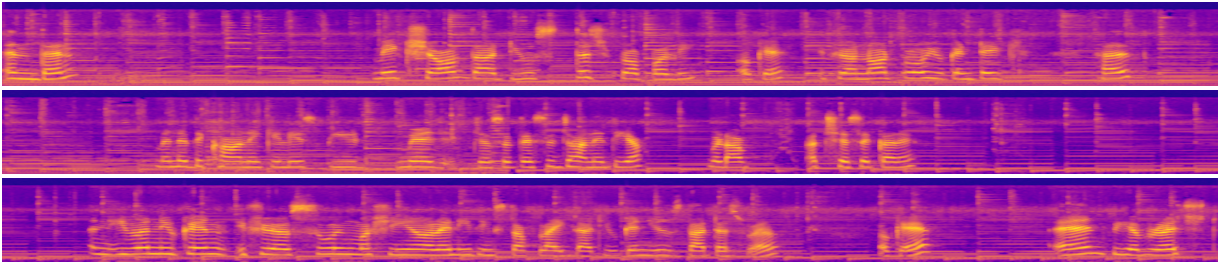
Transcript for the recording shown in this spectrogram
and then, make sure that you stitch properly, okay? If you are not pro, you can take help. मैंने दिखाने के लिए स्पीड में जैसे तैसे जाने दिया बट आप अच्छे से करें। And even you can if you have sewing machine और any thing stuff like that you can use that as well okay and we have rest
